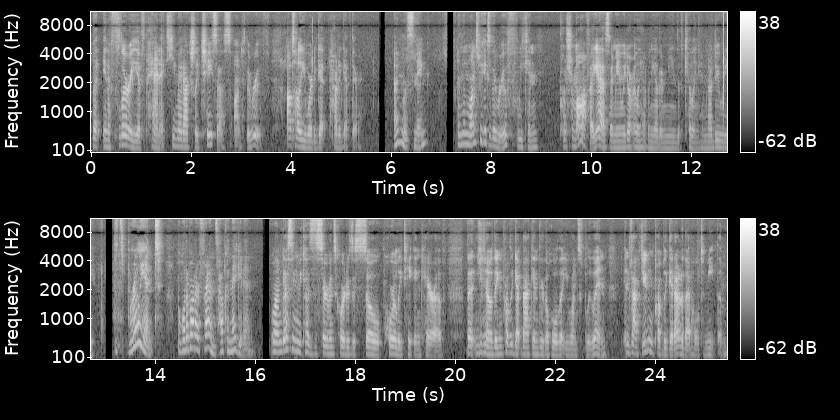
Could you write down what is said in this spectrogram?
But in a flurry of panic, he might actually chase us onto the roof. I'll tell you where to get how to get there. I'm listening. And then once we get to the roof, we can push him off, I guess. I mean, we don't really have any other means of killing him, now do we? That's brilliant! But what about our friends? How can they get in? Well, I'm guessing because the servants' quarters is so poorly taken care of that, you know, they can probably get back in through the hole that you once blew in. In fact, you can probably get out of that hole to meet them.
